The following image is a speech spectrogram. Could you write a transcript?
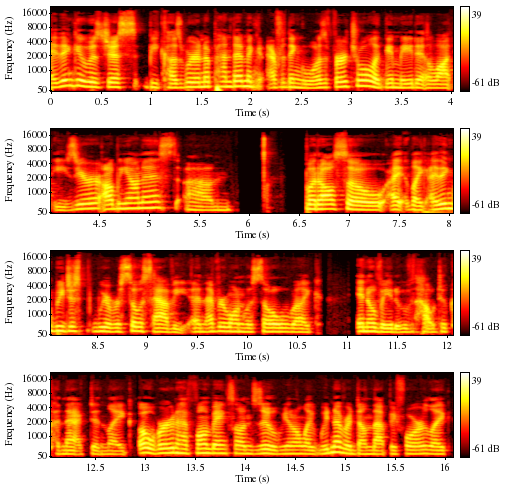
I think it was just because we're in a pandemic and everything was virtual, like it made it a lot easier, I'll be honest. Um but also I like I think we just we were so savvy and everyone was so like innovative with how to connect and like, oh, we're gonna have phone banks on Zoom, you know, like we'd never done that before. Like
